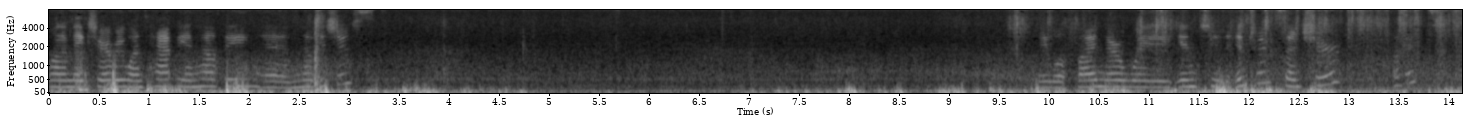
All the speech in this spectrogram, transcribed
Want to make sure everyone's happy and healthy and no issues. They will find their way into the entrance, I'm sure of it.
